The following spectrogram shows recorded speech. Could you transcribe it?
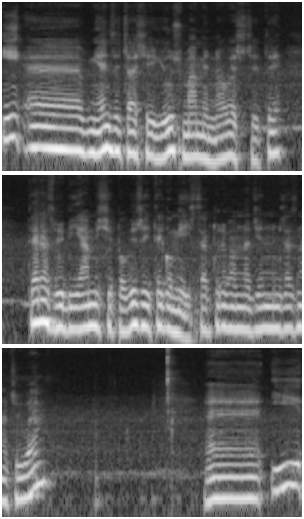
i e, w międzyczasie już mamy nowe szczyty. Teraz wybijamy się powyżej tego miejsca, które Wam na dziennym zaznaczyłem. E, I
